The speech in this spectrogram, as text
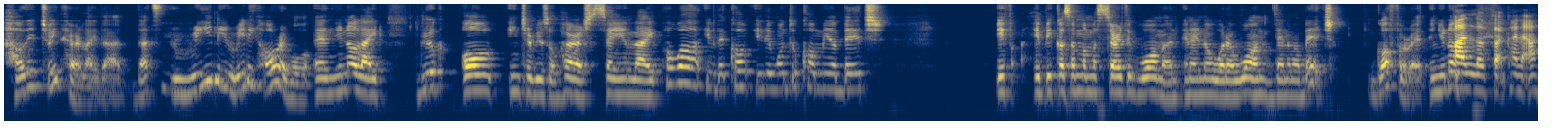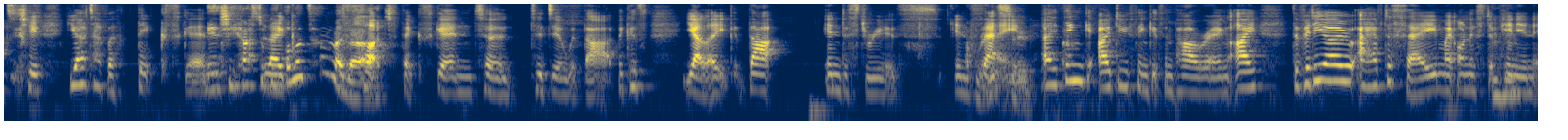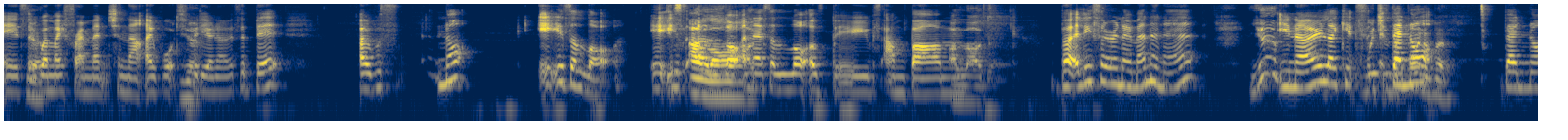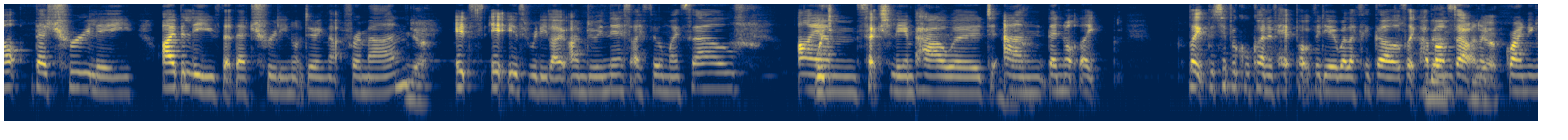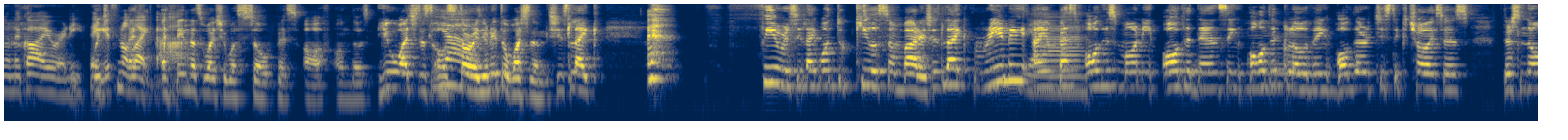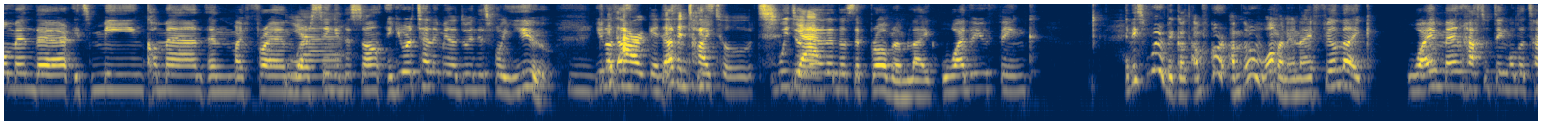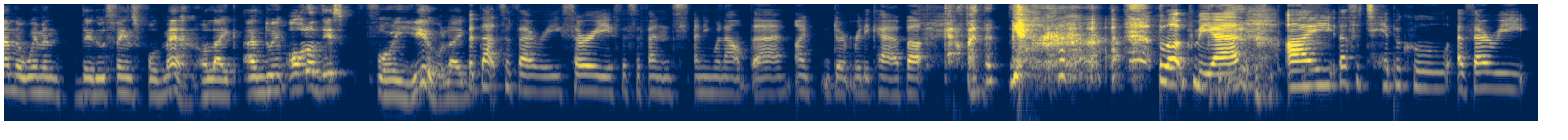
How they treat her like that? That's really, really horrible. And you know, like look all interviews of her saying like, "Oh well, if they call, if they want to call me a bitch, if, if because I'm an assertive woman and I know what I want, then I'm a bitch. Go for it. And you know, I love that kind of attitude. You have to have a thick skin. and she has to like, be all the time like that. such thick skin to to deal with that because yeah like that industry is insane Crazy. i think i do think it's empowering i the video i have to say my honest opinion is that Mm-hmm. Yeah. when my friend mentioned that i watched Yeah. the video and i was a bit i was not it is a lot It It's is a lot. lot. and there's a lot of boobs and bum A lot. but at least there are no men in it Yeah. you know like it's Which is they're the point not of it. they're not they're truly i believe that they're truly not doing that for a man Yeah. It's it is really like i'm doing this i feel myself i Which- am sexually empowered and they're not like like the typical kind of hip hop video where like a girl's like her bum's out and like yeah. grinding on a guy or anything Which it's not I, like that I think that's why she was so pissed off on those. You watch this whole Yeah. stories. You need to watch them. She's like furiously like want to kill somebody. She's like, really? I invest all this money, all the dancing, all the mm. clothing, all the artistic choices. There's no man there. It's me in command and my friend. Yeah. We're singing the song, and you're telling me I'm doing this for you. Mm. You know, it's that's- arrogant that's- it's entitled we just yeah that's the problem. Like, why do you think? And it's weird because of course I'm not a woman, and I feel like why men have to think all the time that women they do things for men, or like I'm doing all of this for you. Like, But that's a very sorry if this offends anyone out there. I don't really care, but get offended. block me, yeah. I that's a typical, a very.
